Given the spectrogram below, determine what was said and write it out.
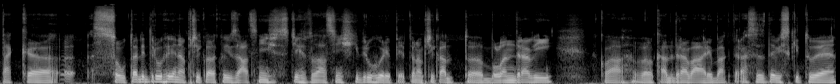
tak eh, jsou tady druhy, například takový vzácnější, z těch vzácnějších druhů ryb. Je to například eh, bolendraví, taková velká dravá ryba, která se zde vyskytuje.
